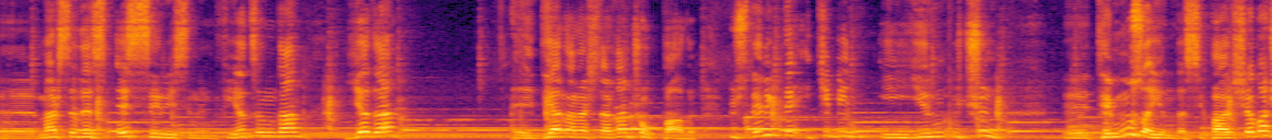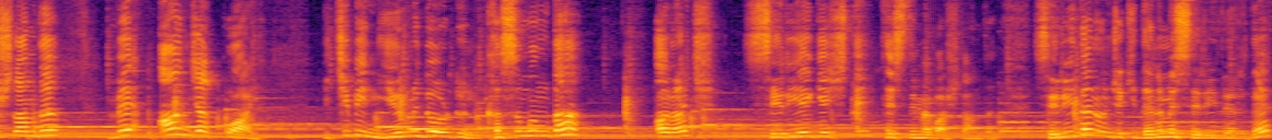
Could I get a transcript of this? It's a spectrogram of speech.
e, Mercedes S serisinin fiyatından ya da e, diğer araçlardan çok pahalı. Üstelik de 2023'ün e, Temmuz ayında siparişe başlandı ve ancak bu ay 2024'ün Kasım'ında araç seriye geçti, teslime başlandı. Seriden önceki deneme serileri de,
